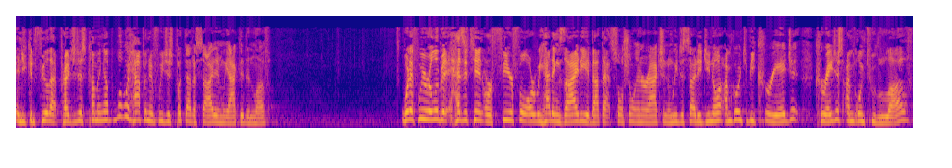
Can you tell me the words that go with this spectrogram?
and you can feel that prejudice coming up. What would happen if we just put that aside and we acted in love? What if we were a little bit hesitant or fearful or we had anxiety about that social interaction and we decided, you know what, I'm going to be courageous, I'm going to love,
